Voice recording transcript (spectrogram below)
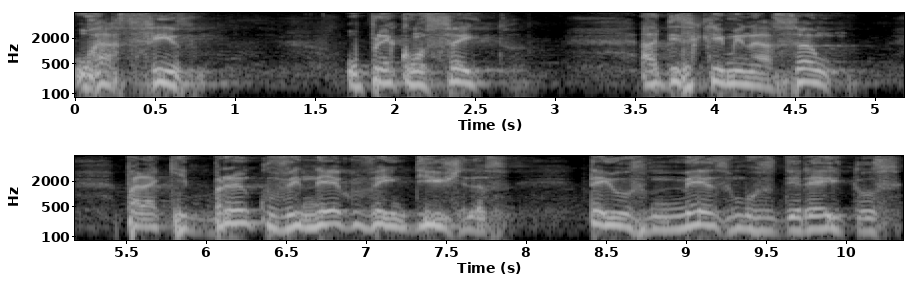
o racismo, o preconceito, a discriminação, para que brancos e negros e indígenas tenham os mesmos direitos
